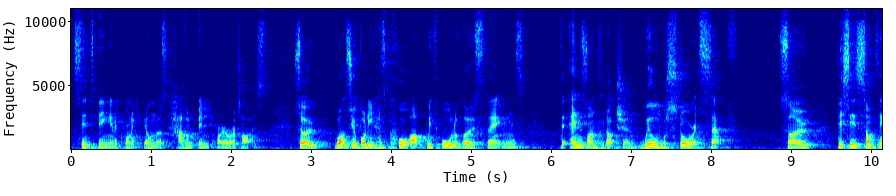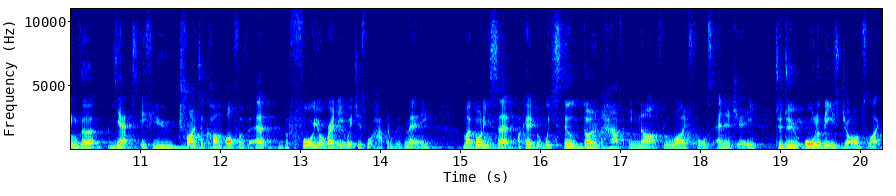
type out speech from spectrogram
since being in a chronic illness haven't been prioritized. So once your body has caught up with all of those things, the enzyme production will restore itself. So this is something that, yes, if you try to come off of it before you're ready, which is what happened with me, my body said, okay, but we still don't have enough life force energy to do all of these jobs like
